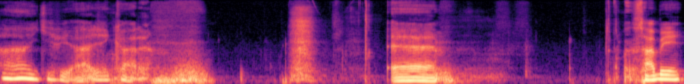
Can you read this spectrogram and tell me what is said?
Ai, que viagem, cara. É. Sabe.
